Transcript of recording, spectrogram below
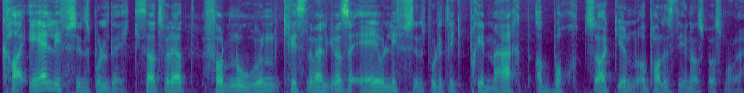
hva er livssynspolitikk? Fordi at For noen kristne velgere så er jo livssynspolitikk primært abortsaken og Palestina-spørsmålet.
